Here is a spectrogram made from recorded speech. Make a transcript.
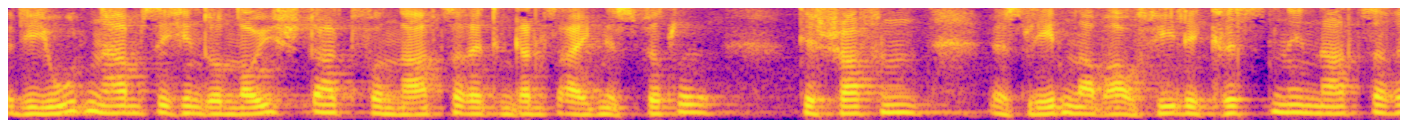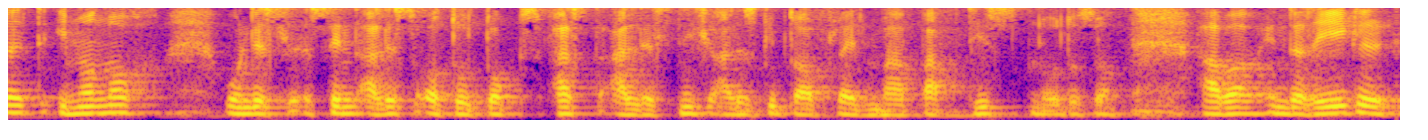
Die Juden haben sich in der Neustadt von Nazareth ein ganz eigenes Viertel geschaffen. Es leben aber auch viele Christen in Nazareth immer noch und es sind alles orthodox, fast alles, nicht alles, gibt auch vielleicht ein paar Baptisten oder so. Aber in der Regel,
